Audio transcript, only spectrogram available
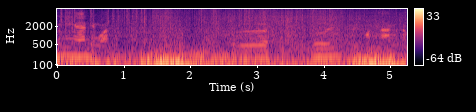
มันมีงานอย่างวะเออเอ้ยเป็นหอนทางนะครับ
